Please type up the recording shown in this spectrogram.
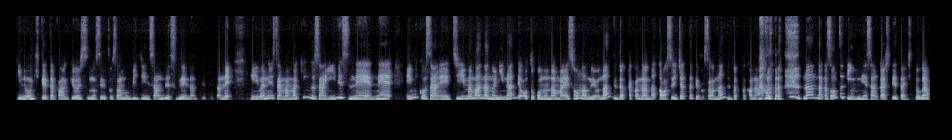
日来てたパン教室の生徒さんも美人さんですね。なんて言ってたね。えー、ワネさん、ママキングさん、いいですね。ね。えみこさん、えー、チーママなのになんで男の名前そうなのよ。なんでだったかな？なんか忘れちゃったけどさ、なんでだったかな？なんだかその時にね、参加してた人が、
